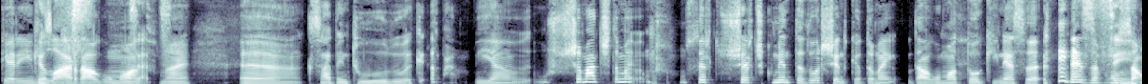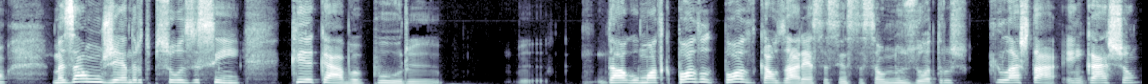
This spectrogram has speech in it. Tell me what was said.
querem emular que de algum modo, Exato. não é? Uh, que sabem tudo. Opa, e há os chamados também, certos, certos comentadores, sendo que eu também, de algum modo, estou aqui nessa, nessa função. Sim. Mas há um género de pessoas assim que acaba por, de algum modo, que pode, pode causar essa sensação nos outros que lá está, encaixam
